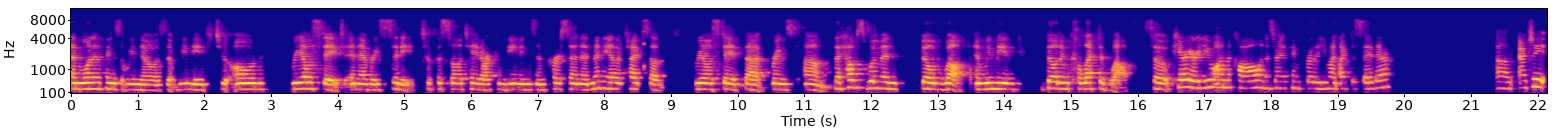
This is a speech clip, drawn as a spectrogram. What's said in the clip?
And one of the things that we know is that we need to own real estate in every city to facilitate our convenings in person and many other types of real estate that brings, um, that helps women build wealth. And we mean building collective wealth. So Carrie, are you on the call? And is there anything further you might like to say there? Um, actually,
